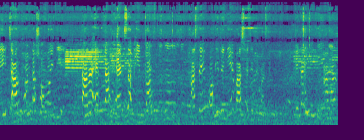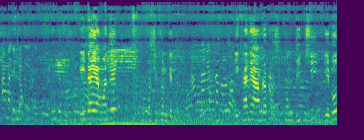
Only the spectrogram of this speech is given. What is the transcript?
এই চার ঘণ্টা সময় দিয়ে তারা একটা হ্যান্ডসাম ইনকাম হাতে পকেটে নিয়ে বাসায় যেতে পারবে। এটাই আমার আমাদের লক্ষ্য। এটাই আমাদের প্রশিক্ষণ কেন্দ্র। এখানে আমরা প্রশিক্ষণ দিচ্ছি এবং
